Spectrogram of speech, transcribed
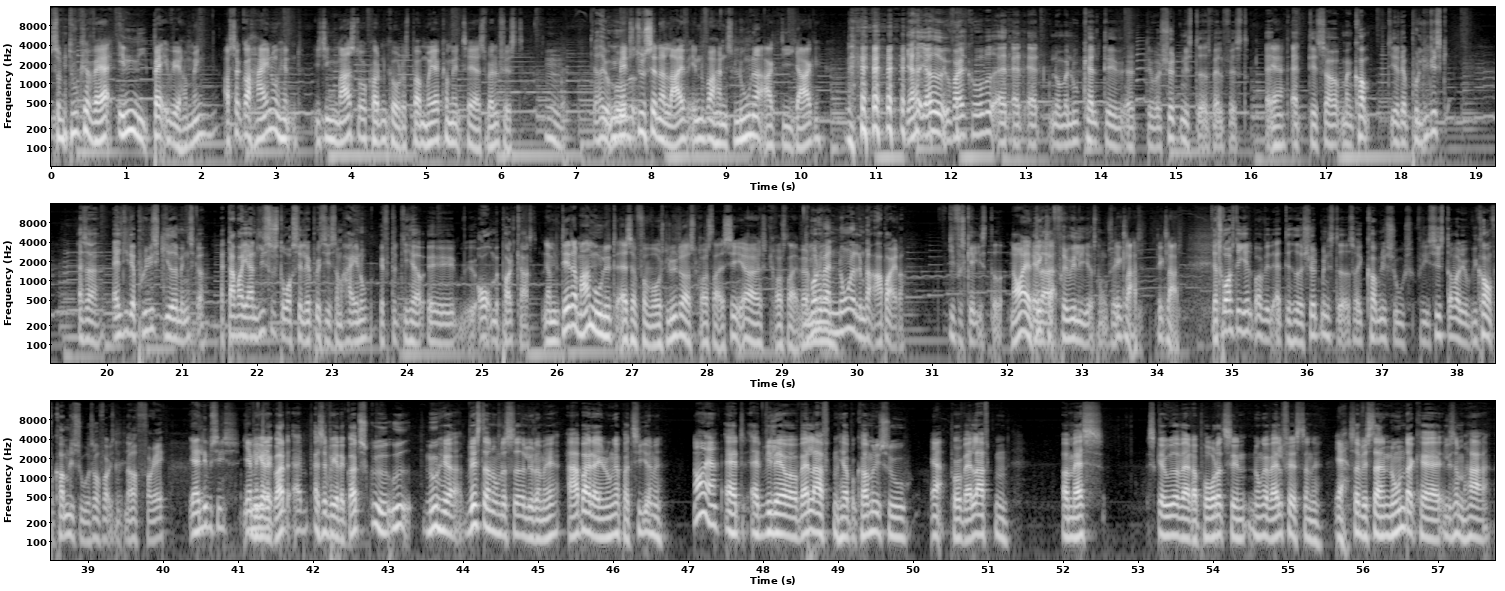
som du kan være inde i bag ved ham, ikke? Og så går Heino hen i sin meget store cotton coat og spørger, må jeg komme ind til jeres valgfest? Mm. Jeg havde jo Mens håbet, du sender live inden for hans Luna-agtige jakke. jeg, havde, jeg havde jo faktisk håbet, at, at, at når man nu kaldte det, at det var Sjøtministeriets valgfest, at, Ja. at det så, man kom, de der politisk, altså alle de der politisk gearede mennesker, at der var jeg en lige så stor celebrity som Heino, efter de her øh, år med podcast. Jamen, det er da meget muligt, altså for vores lyttere, skråstrej, seere, skråstrej, hvad Der må der være nogle af dem, der arbejder de forskellige steder. Nå ja, det er, eller klart. frivillige og sådan nogle det er klart. Det er klart. Jeg tror også, det hjælper, at det hedder Sjøtministeriet, så ikke Comedy Zoos. Fordi sidst, der var det jo, vi kom fra Comedy Zoo, og så var folk sådan, nå, fuck af. Ja, lige præcis. Jamen, vi kan da godt, altså, vi kan da godt skyde ud nu her, hvis der er nogen, der sidder og lytter med, arbejder i nogle af partierne, Nå ja. at, at vi laver valgaften her på Comedy Zoo Ja. på valgaften, og Mads skal ud og være reporter til nogle af valgfesterne. Ja. Så hvis der er nogen, der kan ligesom har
